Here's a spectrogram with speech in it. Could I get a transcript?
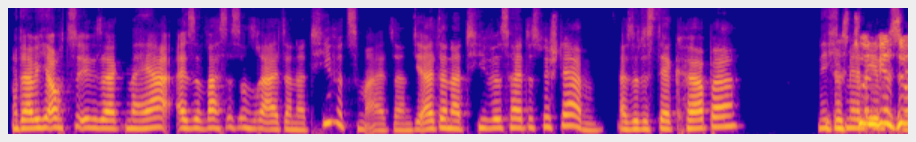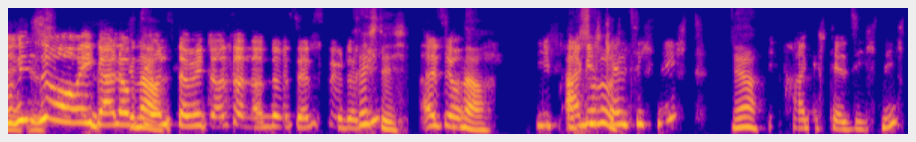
Und da habe ich auch zu ihr gesagt, naja, also was ist unsere Alternative zum Altern? Die Alternative ist halt, dass wir sterben. Also dass der Körper nicht das mehr tun wir sowieso, ist. egal ob genau. wir uns damit auseinandersetzen oder Richtig. nicht. Also genau. die Frage Absolut. stellt sich nicht. Ja. Die Frage stellt sich nicht.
